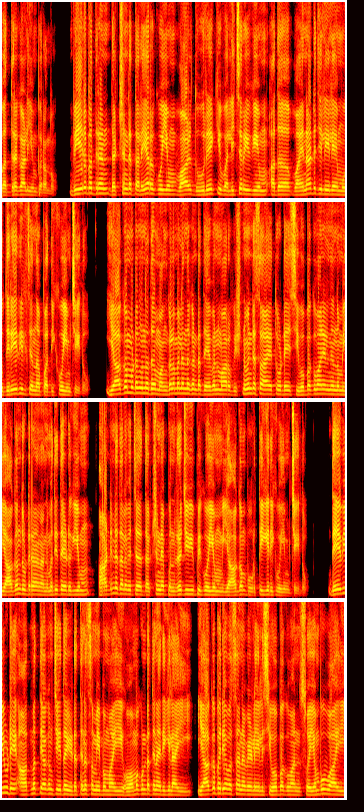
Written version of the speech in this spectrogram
ഭദ്രകാളിയും പിറന്നു. വീരഭദ്രൻ ദക്ഷന്റെ തലയറക്കുകയും വാൾ ദൂരേക്ക് വലിച്ചെറിയുകയും അത് വയനാട് ജില്ലയിലെ മുതിരേരിയിൽ ചെന്ന് പതിക്കുകയും ചെയ്തു. യാഗം മുടങ്ങുന്നത് മംഗളമല്ലെന്ന് കണ്ട ദേവന്മാർ വിഷ്ണുവിന്റെ സഹായത്തോടെ ശിവഭഗവാനിൽ നിന്നും യാഗം തുടരാൻ അനുമതി തേടുകയും ആടിന്റെ തലവെച്ച് ദക്ഷനെ പുനരുജ്ജീവിപ്പിക്കുകയും യാഗം പൂർത്തീകരിക്കുകയും ചെയ്തു. ദേവിയുടെ ആത്മത്യാഗം ചെയ്ത ഇടത്തിന് സമീപമായി ഹോമകുണ്ടത്തിനരികിലായി യാഗപര്യവസാന വേളയിൽ ശിവഭഗവാൻ സ്വയംഭൂവായി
